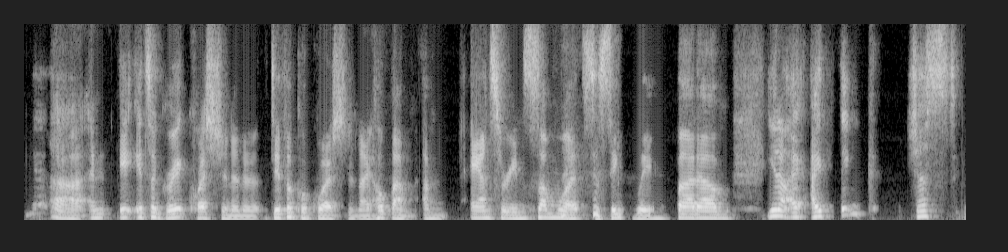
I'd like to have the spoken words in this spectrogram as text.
Yeah, and it, it's a great question and a difficult question. I hope I'm I'm answering somewhat succinctly, but um, you know, I, I think just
